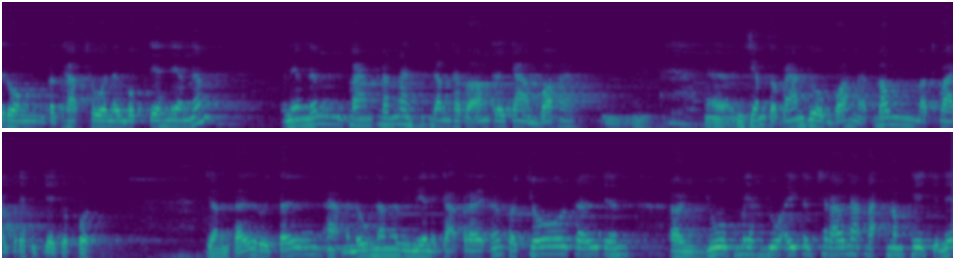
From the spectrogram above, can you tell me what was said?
ទ្រង់ប្រថាប់ឈរនៅមុខផ្ទះនាងហ្នឹងនាងហ្នឹងបានដឹងណាដឹងថាព្រះអង្គត្រូវការអំបោះណាអញ្ចឹងក៏បានយកអំបោះមកដុំមកថ្វាយព្រះវិជ័យកពុទ្ធចឹងទៅរួចទៅអមនុស្សហ្នឹងវាមានអកប្រែតហ្នឹងក៏ចូលទៅទៅយកមាសយកអីទៅច្រើនណាស់ដាក់ក្នុងភេជ្ជៈឲ្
